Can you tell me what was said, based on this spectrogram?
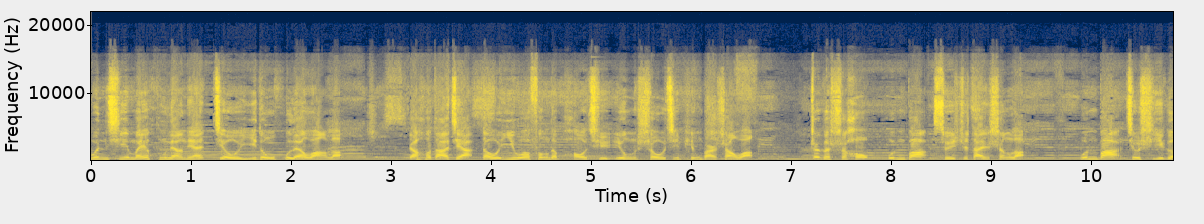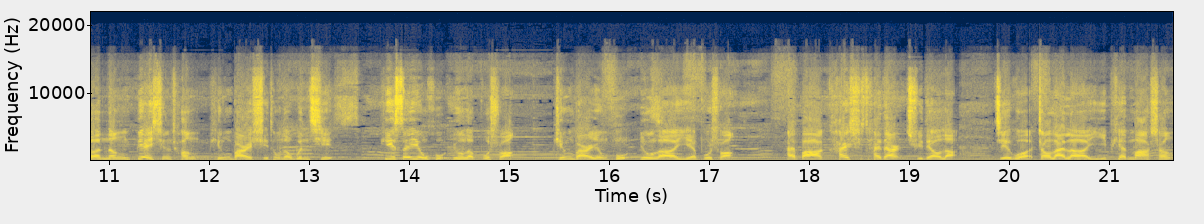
Win7 没红两年就移动互联网了。然后大家都一窝蜂地跑去用手机、平板上网，这个时候 Win8 随之诞生了。Win8 就是一个能变形成平板系统的 Win7，PC 用户用了不爽，平板用户用了也不爽，还把开始菜单去掉了，结果招来了一片骂声。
